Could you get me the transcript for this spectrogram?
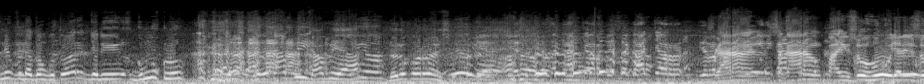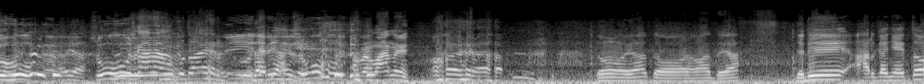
ini pedagang kutuar jadi gemuk lu. Jadi cabi. Cabi ya. Iya. Dulu kurus. gacor biasa gacor sekarang sekarang paling suhu jadi suhu. iya. Suhu sekarang. Suhu kutu air. Iya, Udah jadinya diaki. suhu itu mana? Oh iya. Tuh ya, tuh teman-teman tuh ya. Jadi harganya itu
